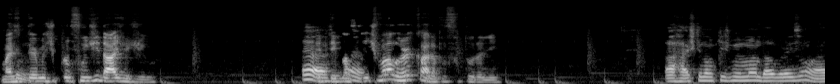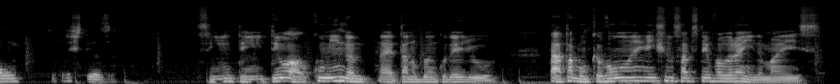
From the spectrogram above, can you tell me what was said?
Mas Sim. em termos de profundidade, eu digo. É, ele tem bastante é. valor, cara, pro futuro ali. A que não quis me mandar o Grayson Allen. Que tristeza. Sim, tem, tem ó, o Kuminga né, tá no banco dele. O... Tá, tá bom, que eu vou, a gente não sabe se tem valor ainda, mas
